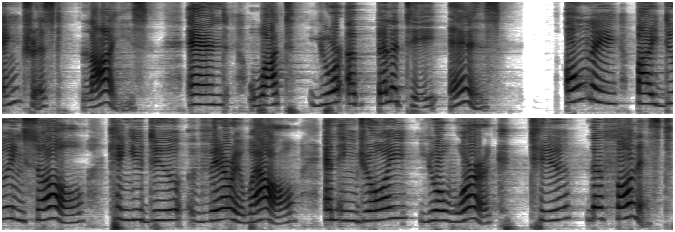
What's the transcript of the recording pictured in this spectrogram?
interest lies and what your ability is. Only by doing so can you do very well and enjoy your work to the fullest.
